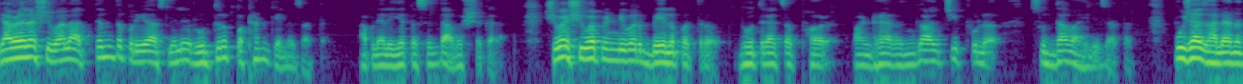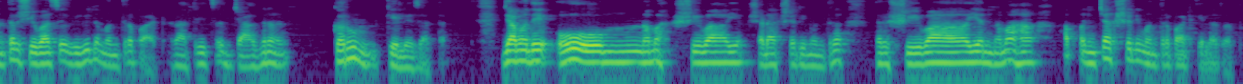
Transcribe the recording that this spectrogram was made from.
यावेळेला शिवाला अत्यंत प्रिय असलेले रुद्र पठण केलं जातं. आपल्याला येत असेल तर अवश्य करा. शिवाय शिवपिंडीवर बेलपत्र धोत्र्याचं फळ पांढऱ्या रंगाची फुलं सुद्धा वाहिली जातात. पूजा झाल्यानंतर शिवाचे विविध मंत्रपाठ रात्रीचं जागरण करून केले जातात. ज्यामध्ये ओम नम शिवाय षडाक्षरी मंत्र तर शिवाय नमः हा पंचाक्षरी मंत्र पाठ केला जातो.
